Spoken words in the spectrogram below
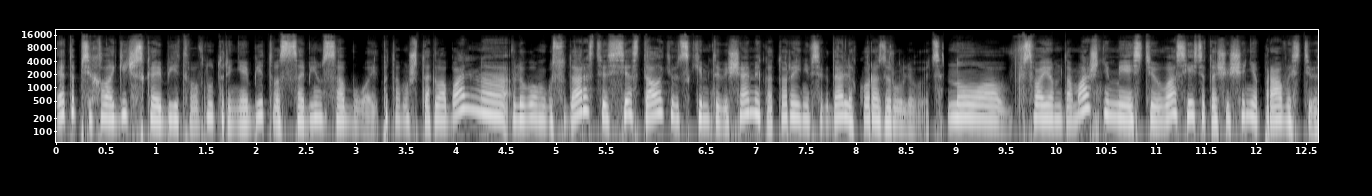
это психологическая битва, внутренняя битва с самим собой. Потому что глобально в любом государстве все сталкиваются с какими-то вещами, которые не всегда легко разруливаются. Но в своем домашнем месте у вас есть это ощущение правости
